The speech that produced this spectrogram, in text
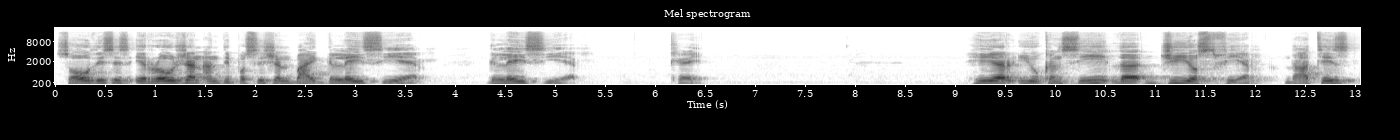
So this is erosion and deposition by glacier. Glacier. Okay. Here you can see the geosphere. That is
